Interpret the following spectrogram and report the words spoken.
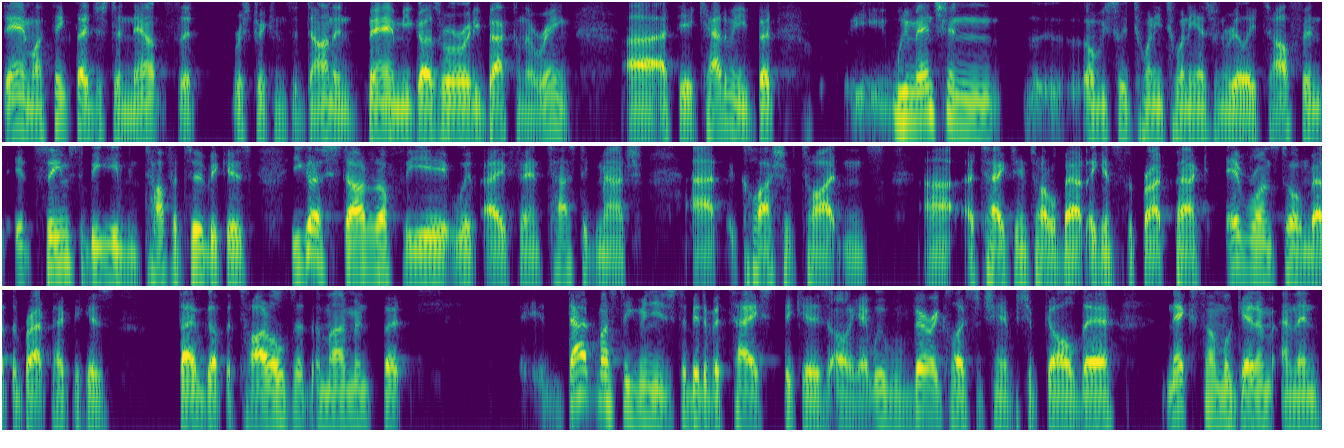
damn, I think they just announced that restrictions are done, and bam, you guys were already back in the ring uh, at the academy. But we mentioned uh, obviously 2020 has been really tough, and it seems to be even tougher too because you guys started off the year with a fantastic match at Clash of Titans, uh, a tag team title bout against the Brat Pack. Everyone's talking about the Brat Pack because they've got the titles at the moment, but that must have given you just a bit of a taste because oh yeah, we were very close to championship gold there. Next time we'll get them, and then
